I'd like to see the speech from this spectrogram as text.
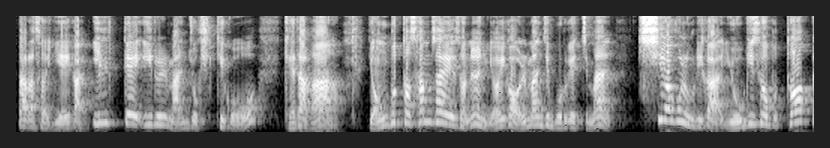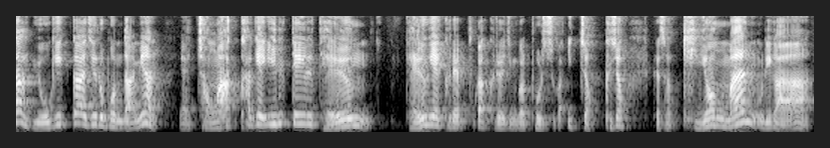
따라서 얘가 1대1을 만족시키고 게다가 0부터 3, 4에서는 여기가 얼마인지 모르겠지만 치역을 우리가 여기서부터 딱 여기까지로 본다면 예, 정확하게 1대1 대응 대응의 그래프가 그려진 걸 볼 수가 있죠. 그죠? 그래서 기억만 우리가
